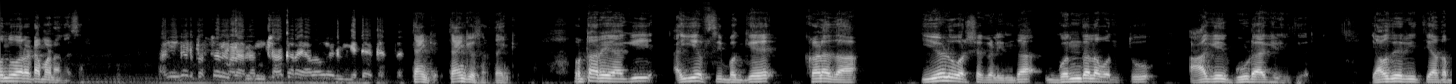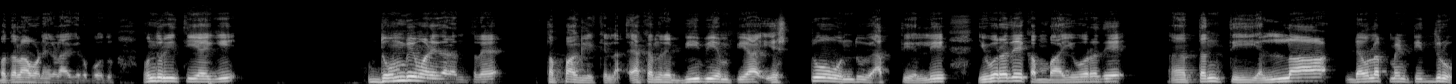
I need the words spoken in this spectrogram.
ಒಂದು ಹೋರಾಟ ಮಾಡೋಣ ಸರ್ ಹಂಡ್ರೆಡ್ ಪರ್ಸೆಂಟ್ ನಮ್ಮ ಸಹಕಾರ ಯಾವಾಗಲೂ ನಿಮ್ಗೆ ಇದೆ thank you thank you sir thank you ಒಟ್ಟಾರೆಯಾಗಿ ಐ ಎಫ್ ಸಿ ಬಗ್ಗೆ ಕಳೆದ ಏಳು ವರ್ಷಗಳಿಂದ ಗೊಂದಲವಂತೂ ಹಾಗೇ ಗೂಡಾಗಿ ನಿಂತಿದೆ. ಯಾವುದೇ ರೀತಿಯಾದ ಬದಲಾವಣೆಗಳಾಗಿರ್ಬೋದು. ಒಂದು ರೀತಿಯಾಗಿ ದೊಂಬಿ ಮಾಡಿದ್ದಾರೆ ಅಂತಲೇ ತಪ್ಪಾಗಲಿಕ್ಕಿಲ್ಲ. ಯಾಕಂದರೆ ಬಿ ಬಿ ಎಂ ಪಿಯ ಎಷ್ಟೋ ಒಂದು ವ್ಯಾಪ್ತಿಯಲ್ಲಿ ಇವರದೇ ಕಂಬ, ಇವರದೇ ತಂತಿ, ಎಲ್ಲ ಡೆವಲಪ್ಮೆಂಟ್ ಇದ್ದರೂ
